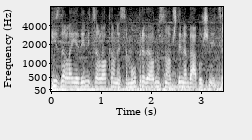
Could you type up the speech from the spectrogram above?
izdala jedinica lokalne samouprave, odnosno opština Babušnica.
